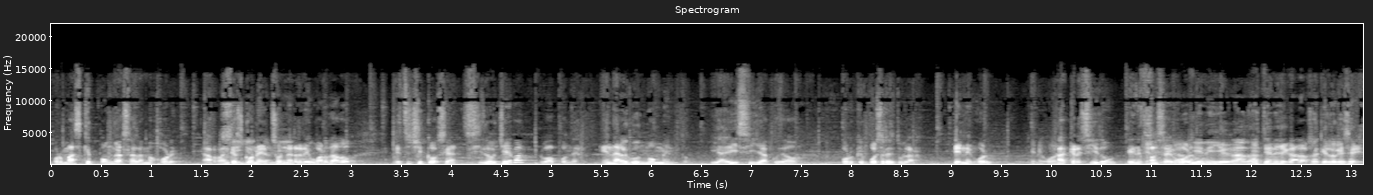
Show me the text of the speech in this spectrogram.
Por más que pongas a lo mejor arranques Sí, con Edson, también. Herrera y Guardado, este chico, o sea, si lo lleva, lo va a poner en algún momento. Y ahí sí ya cuidado, porque puede ser titular. Tiene gol, Tiene gol. ha crecido, tiene pase de gol. Tiene llegada. Y tiene llegada, o sea, que es lo que sé.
